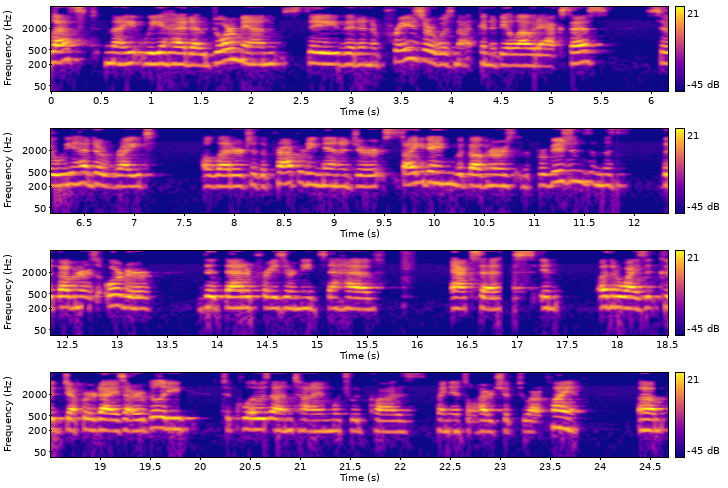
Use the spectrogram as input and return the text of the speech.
last night, we had a doorman say that an appraiser was not going to be allowed access. So we had to write a letter to the property manager citing the governor's the provisions in the, the governor's order that that appraiser needs to have access in otherwise it could jeopardize our ability to close on time which would cause financial hardship to our client um,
